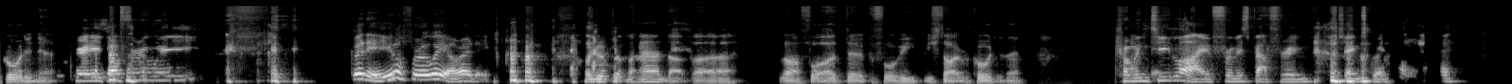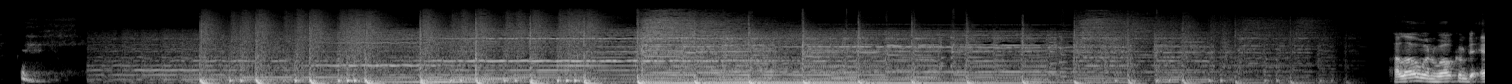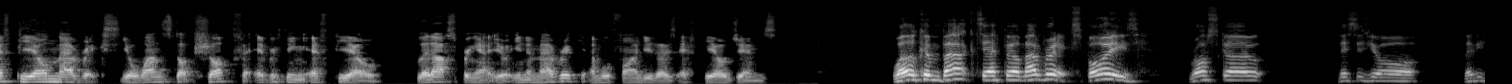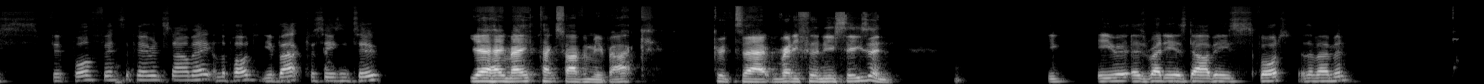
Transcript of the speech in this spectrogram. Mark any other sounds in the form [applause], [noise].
recording yet. Granny's off for a wee. [laughs] Gwynny, are you off for a wee already? [laughs] I was going to put my hand up, but uh, no, I thought I'd do it before we, we started recording there. Coming to you live from his bathroom, James Gwynn. [laughs] Hello and welcome to FPL Mavericks, your one stop shop for everything FPL. Let us bring out your inner Maverick and we'll find you those FPL gems. Welcome back to FPL Mavericks, boys. Roscoe, this is your maybe fifth, fourth, fifth appearance now, mate, on the pod. You're back for season two. Yeah, hey mate, thanks for having me back. Good, uh, ready for the new season. You, are you as ready as Derby's squad at the moment?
